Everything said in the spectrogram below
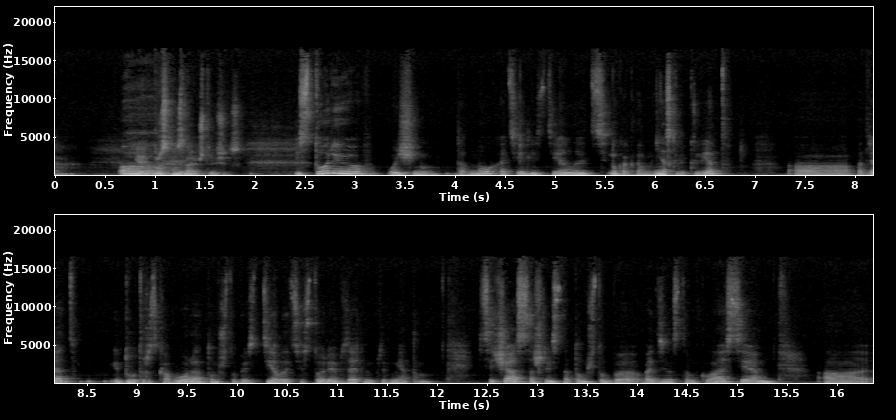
Там. Я А, просто не знаю, что сейчас. Историю очень давно хотели сделать, ну, когда несколько лет подряд идут разговоры о том, чтобы сделать историю обязательным предметом. Сейчас сошлись на том, чтобы в 11 классе а,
